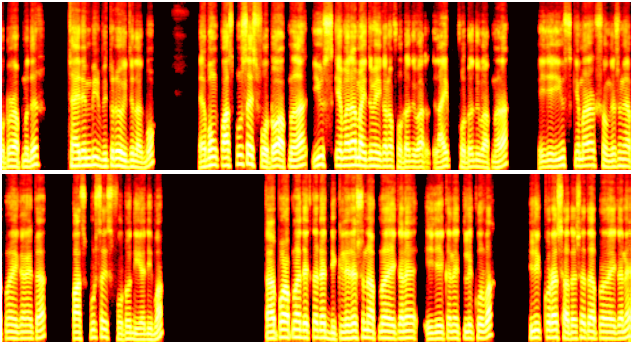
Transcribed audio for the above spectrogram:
ফটোর আপনাদের চার এমবির ভিতরে হইতে লাগবো। এবং পাসপোর্ট সাইজ ফটো আপনারা ইউজ ক্যামেরার মাধ্যমে এখানে ফটো দিবা লাইভ ফটো দিবা আপনারা। এই যে ইউজ ক্যামেরার সঙ্গে সঙ্গে আপনারা এখানে একটা পাসপোর্ট সাইজ ফটো দিয়ে দিবা। তারপর আপনারা দেখতে একটা ডিক্লারেশন আপনারা এখানে, এই যে এখানে ক্লিক করবা। ক্লিক করার সাথে সাথে আপনারা এখানে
